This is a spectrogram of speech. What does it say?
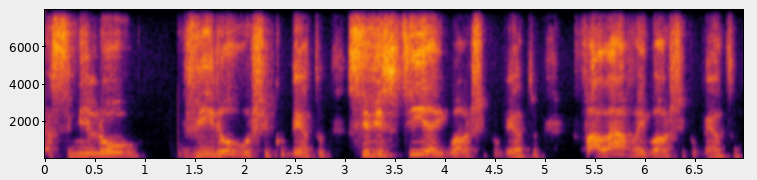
assimilou, virou o Chico Bento, se vestia igual ao Chico Bento, falava igual ao Chico Bento.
